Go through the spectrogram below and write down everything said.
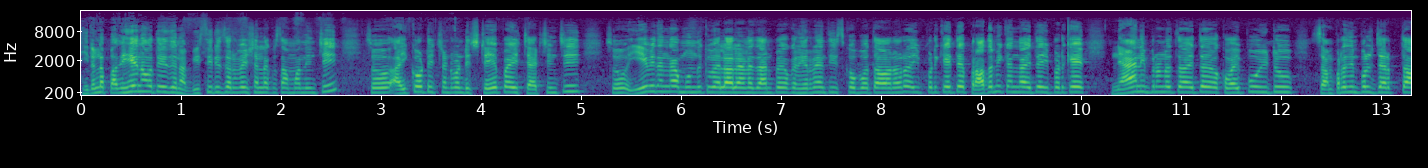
ఈ నెల పదిహేనవ తేదీన బీసీ రిజర్వేషన్లకు సంబంధించి సో హైకోర్టు ఇచ్చినటువంటి స్టేపై చర్చించి సో ఏ విధంగా ముందుకు వెళ్ళాలనే దానిపై ఒక నిర్ణయం తీసుకోబోతా ఉన్నారో ఇప్పటికైతే ప్రాథమికంగా అయితే ఇప్పటికే న్యాయ నిపుణులతో అయితే ఒకవైపు ఇటు సంప్రదింపులు జరుపుతూ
